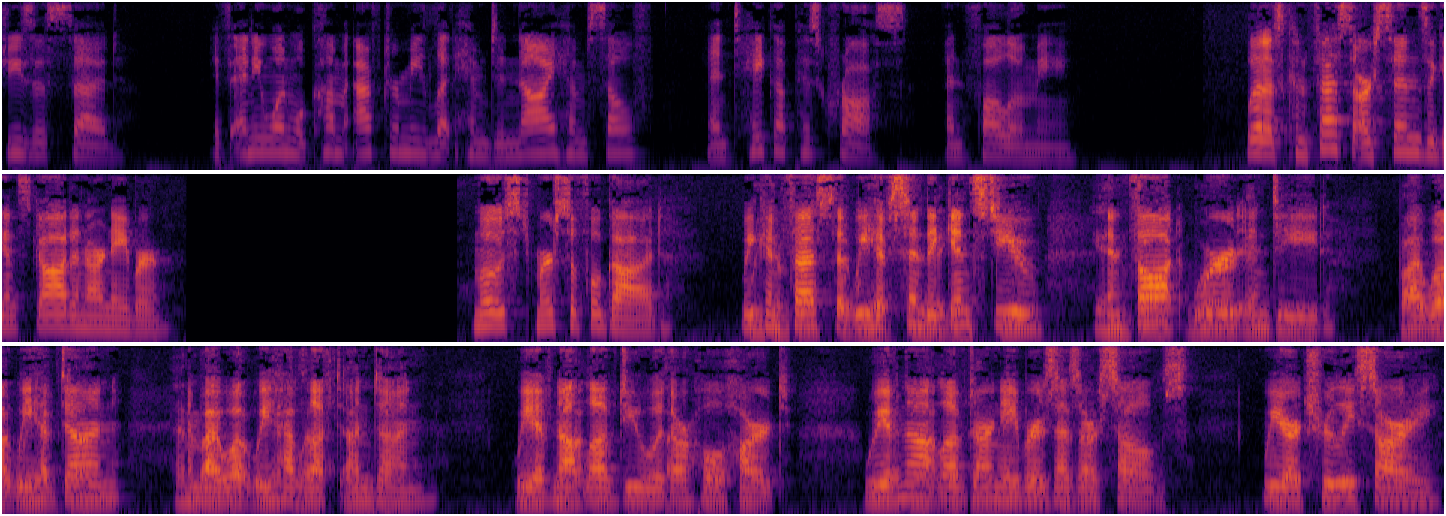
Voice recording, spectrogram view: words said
Jesus said, If anyone will come after me, let him deny himself and take up his cross and follow me. Let us confess our sins against God and our neighbor. Most merciful God, we, we confess that we have sinned against you in thought, word, and deed, by what we have done and by what we have left undone. We have not loved you with our whole heart. We have not loved our neighbors as ourselves. We are truly sorry,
